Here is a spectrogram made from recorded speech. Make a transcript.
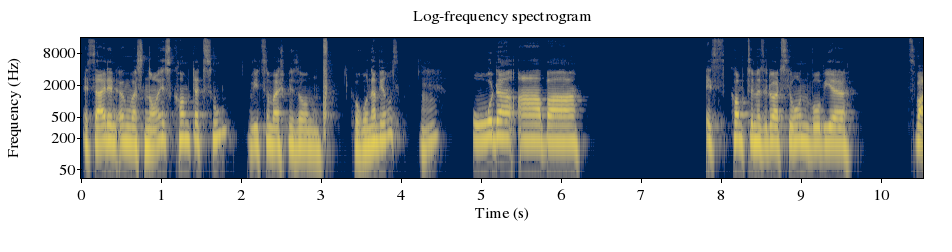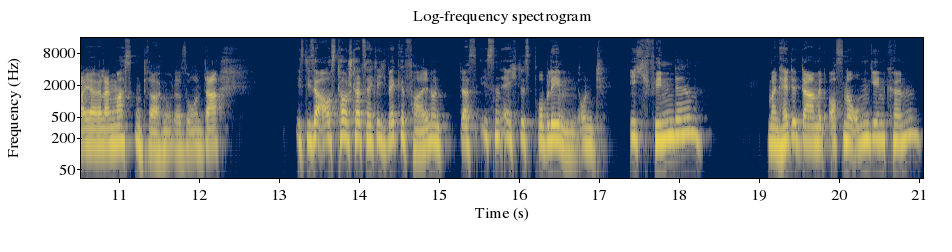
Es sei denn, irgendwas Neues kommt dazu, wie zum Beispiel so ein Coronavirus. Mhm. Oder aber es kommt zu einer Situation, wo wir zwei Jahre lang Masken tragen oder so. Und da ist dieser Austausch tatsächlich weggefallen und das ist ein echtes Problem. Und ich finde, man hätte damit offener umgehen können,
